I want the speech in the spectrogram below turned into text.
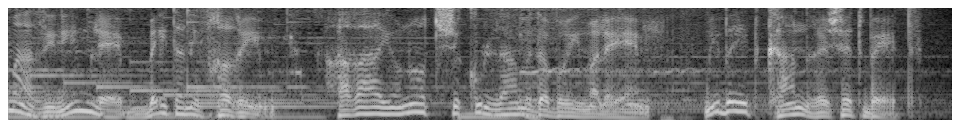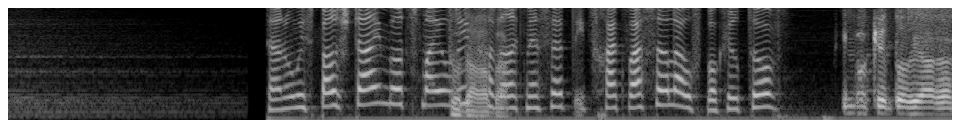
מאזינים לבית הנבחרים, הרעיונות שכולם מדברים עליהם, מבית כאן רשת בית. איתנו מספר 2 בעוצמה יהודית, חבר הכנסת יצחק וסרלאוף, בוקר טוב. בוקר טוב, יארה.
